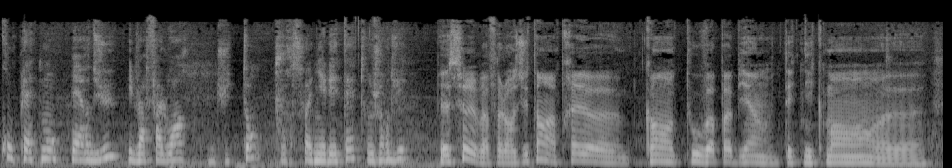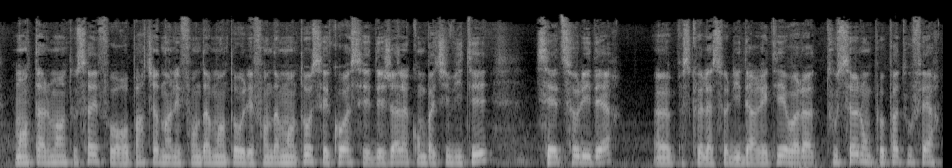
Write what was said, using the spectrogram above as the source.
complètement perdus. Il va falloir du temps pour soigner les têtes aujourd'hui. Bien sûr, il va falloir du temps. Après, euh, quand tout va pas bien techniquement, euh, mentalement, tout ça, il faut repartir dans les fondamentaux. Les fondamentaux, c'est quoi? C'est déjà la combativité, c'est être solidaire, euh, parce que la solidarité, voilà, tout seul, on peut pas tout faire.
